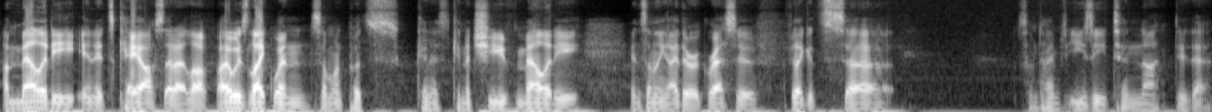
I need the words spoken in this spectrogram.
a melody in its chaos that I love. I always like when someone puts can, can achieve melody in something either aggressive. I feel like it's uh, sometimes easy to not do that.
